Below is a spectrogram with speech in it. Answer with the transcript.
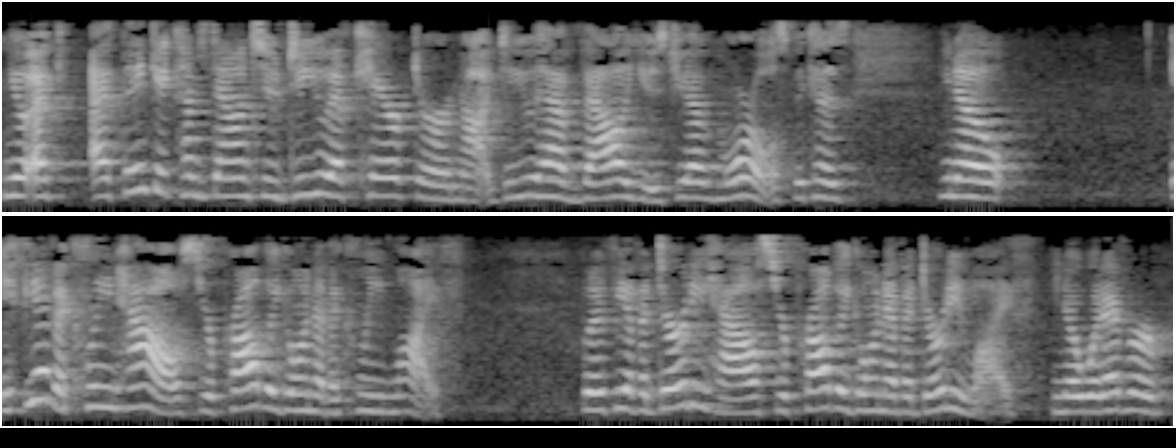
You know, I, I think it comes down to do you have character or not? Do you have values? Do you have morals? Because, you know, if you have a clean house, you're probably going to have a clean life. But if you have a dirty house, you're probably going to have a dirty life. You know, whatever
